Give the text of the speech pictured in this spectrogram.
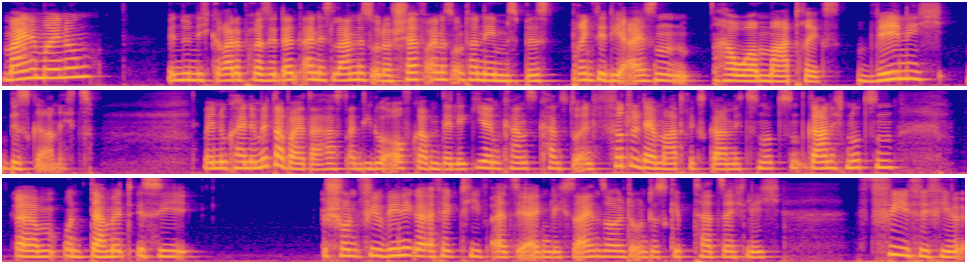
Meine Meinung, wenn du nicht gerade Präsident eines Landes oder Chef eines Unternehmens bist, bringt dir die Eisenhower Matrix wenig bis gar nichts. Wenn du keine Mitarbeiter hast, an die du Aufgaben delegieren kannst, kannst du ein Viertel der Matrix gar, nichts nutzen, gar nicht nutzen ähm, und damit ist sie schon viel weniger effektiv, als sie eigentlich sein sollte. Und es gibt tatsächlich viel, viel, viel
